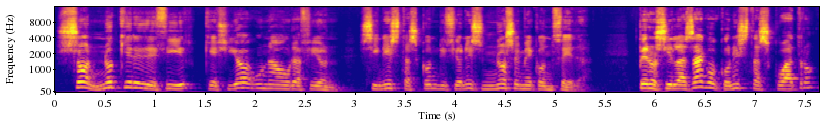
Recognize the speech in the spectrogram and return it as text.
son no quiere decir que si yo hago una oración sin estas condiciones no se me conceda. Pero si las hago con estas cuatro,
